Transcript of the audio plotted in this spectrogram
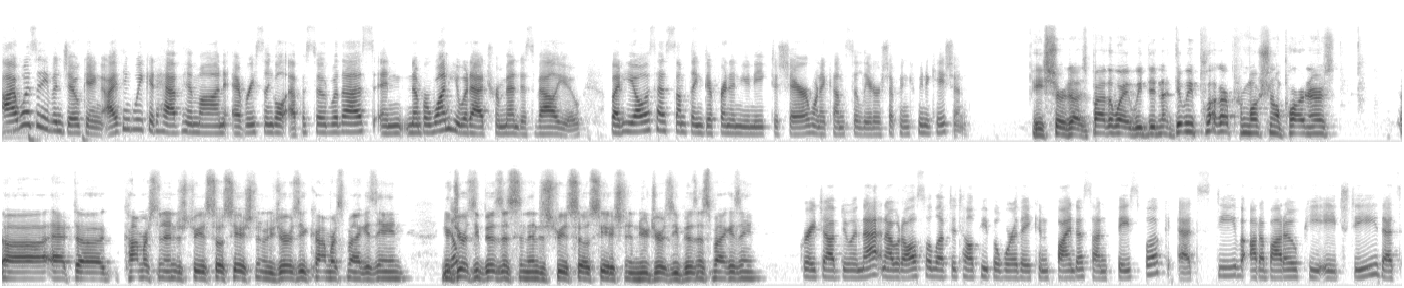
I wasn't even joking. I think we could have him on every single episode with us. And number one, he would add tremendous value, but he always has something different and unique to share when it comes to leadership and communication. He sure does. By the way, we did not, did we plug our promotional partners uh, at uh, Commerce and Industry Association of New Jersey, Commerce Magazine, New nope. Jersey Business and Industry Association, and New Jersey Business Magazine? Great job doing that. And I would also love to tell people where they can find us on Facebook at Steve Adubato PhD. That's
